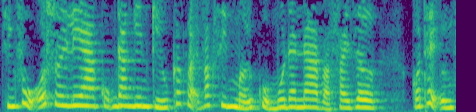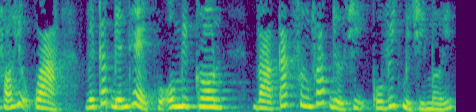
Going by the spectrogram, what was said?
chính phủ Australia cũng đang nghiên cứu các loại vaccine mới của Moderna và Pfizer có thể ứng phó hiệu quả với các biến thể của Omicron và các phương pháp điều trị COVID-19 mới.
